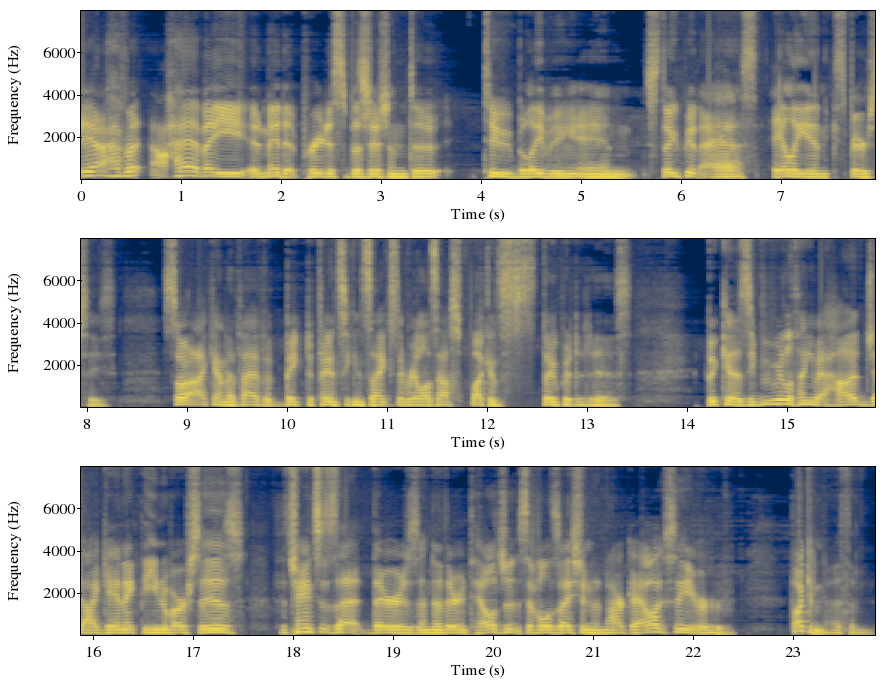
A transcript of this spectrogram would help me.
Yeah, I have a I have a admitted predisposition to to believing in stupid ass alien conspiracies. So I kind of have a big defense against that because I realize how fucking stupid it is. Because if you really think about how gigantic the universe is, the chances that there is another intelligent civilization in our galaxy are fucking nothing.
